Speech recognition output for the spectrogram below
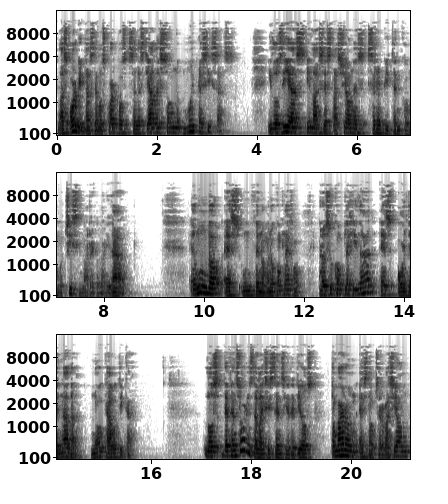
Las órbitas de los cuerpos celestiales son muy precisas, y los días y las estaciones se repiten con muchísima regularidad. El mundo es un fenómeno complejo, pero su complejidad es ordenada, no caótica. Los defensores de la existencia de Dios tomaron esta observación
